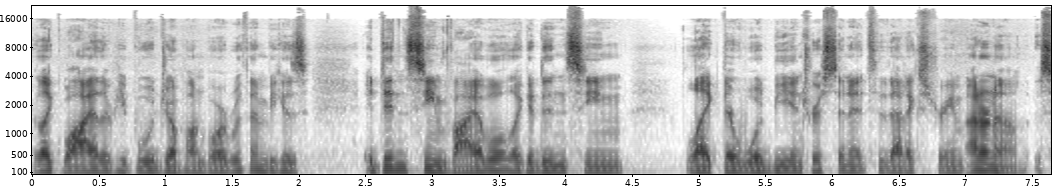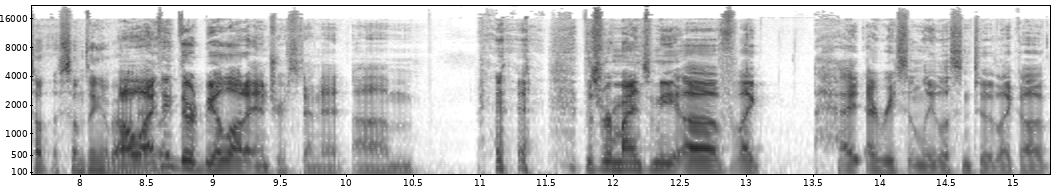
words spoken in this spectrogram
like why other people would jump on board with him because it didn't seem viable. Like it didn't seem like there would be interest in it to that extreme. I don't know, some, something about. Oh, it, I like- think there'd be a lot of interest in it. Um, this reminds me of like I, I recently listened to like a,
